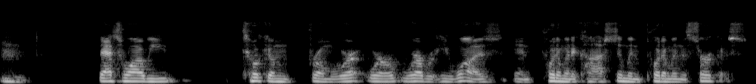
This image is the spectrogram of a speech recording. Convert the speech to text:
that's why we took him from where, where wherever he was and put him in a costume and put him in the circus.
